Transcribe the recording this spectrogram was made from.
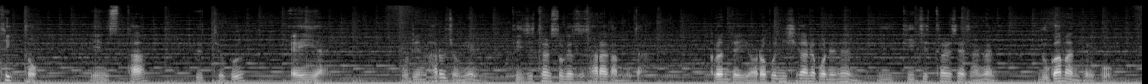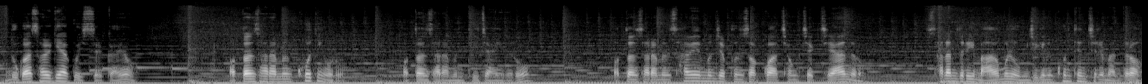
틱톡, 인스타, 유튜브, AI. 우린 하루 종일 디지털 속에서 살아갑니다. 그런데 여러분이 시간을 보내는 이 디지털 세상은 누가 만들고 누가 설계하고 있을까요? 어떤 사람은 코딩으로, 어떤 사람은 디자인으로, 어떤 사람은 사회 문제 분석과 정책 제안으로 사람들이 마음을 움직이는 콘텐츠를 만들어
